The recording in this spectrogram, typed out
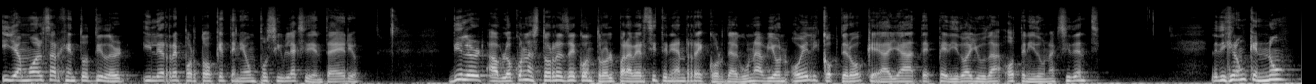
y llamó al sargento Dillard y le reportó que tenía un posible accidente aéreo. Dillard habló con las torres de control para ver si tenían récord de algún avión o helicóptero que haya pedido ayuda o tenido un accidente. Le dijeron que no,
